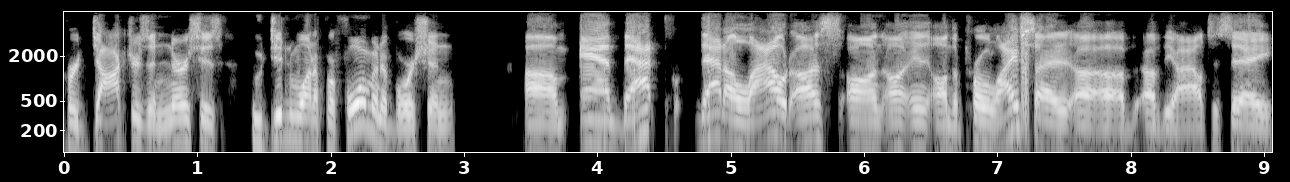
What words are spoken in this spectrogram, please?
for doctors and nurses who didn't want to perform an abortion. Um, and that that allowed us on on, on the pro life side uh, of, of the aisle to say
